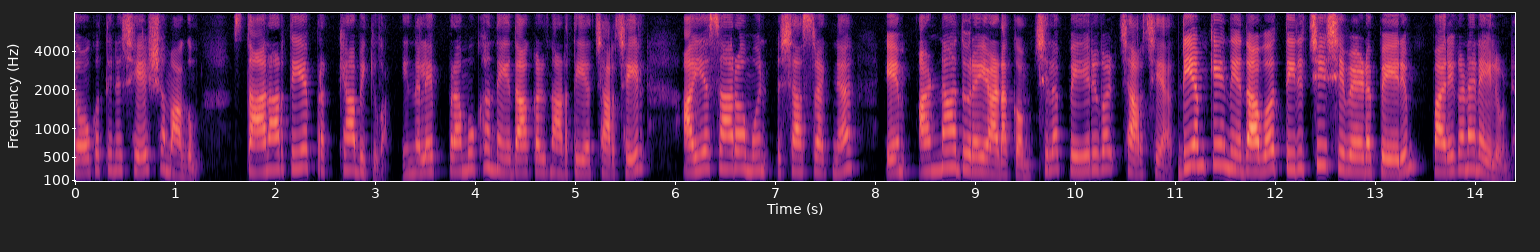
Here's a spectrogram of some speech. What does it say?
യോഗത്തിന് ശേഷമാകും സ്ഥാനാർത്ഥിയെ പ്രഖ്യാപിക്കുക. ഇന്നലെ പ്രമുഖ നേതാക്കൾ നടത്തിയ ചർച്ചയിൽ ഐ എസ് ആർഒ മുൻ ശാസ്ത്രജ്ഞർ എം അണ്ണാദുരയടക്കം ചില പേരുകൾ ചർച്ചയാക്കി. ഡി എം കെ നേതാവ് തിരുച്ചി ശിവയുടെ പേരും പരിഗണനയിലുണ്ട്.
